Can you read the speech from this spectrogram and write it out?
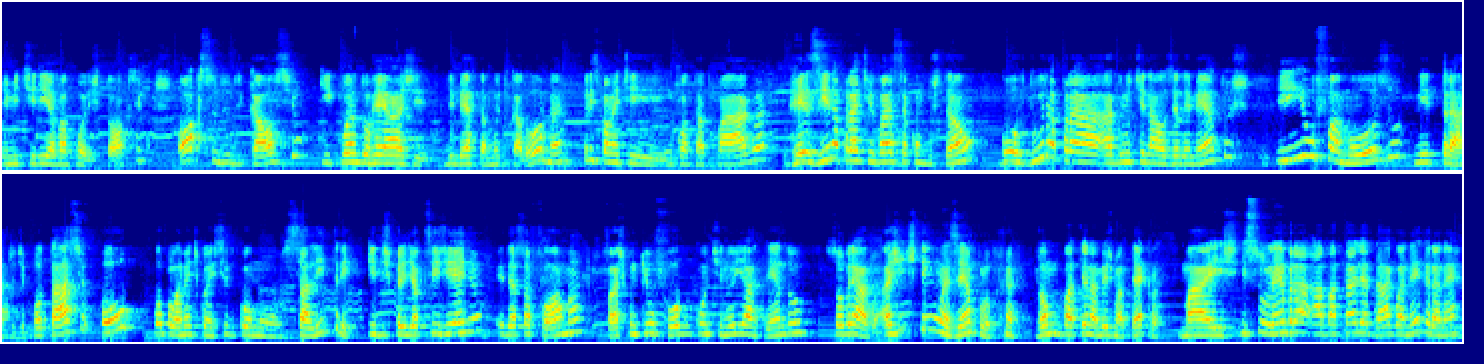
emitiria vapores tóxicos, óxido de cálcio, que quando reage liberta muito calor, né? principalmente em contato com a água, resina para ativar essa combustão, gordura para aglutinar os elementos e o famoso nitrato de potássio ou popularmente conhecido como salitre, que desprende oxigênio e dessa forma faz com que o fogo continue ardendo sobre água. A gente tem um exemplo, vamos bater na mesma tecla, mas isso lembra a Batalha da Água Negra, né?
